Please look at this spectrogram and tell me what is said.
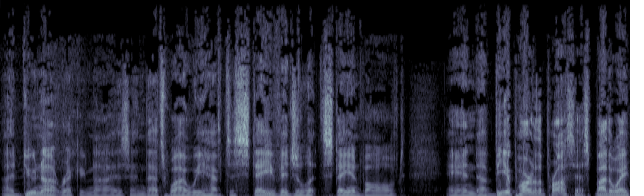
uh, do not recognize. And that's why we have to stay vigilant, stay involved, and uh, be a part of the process. By the way,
